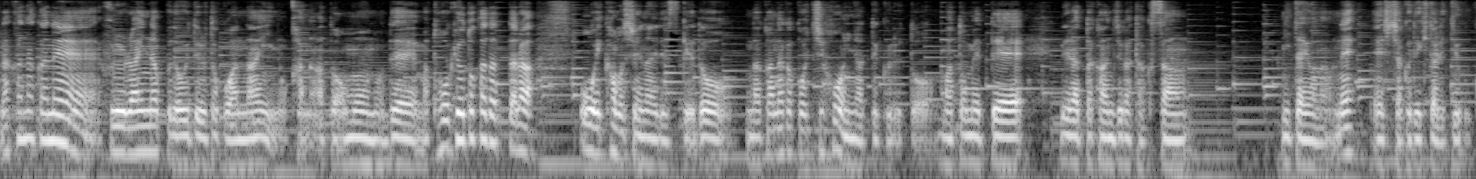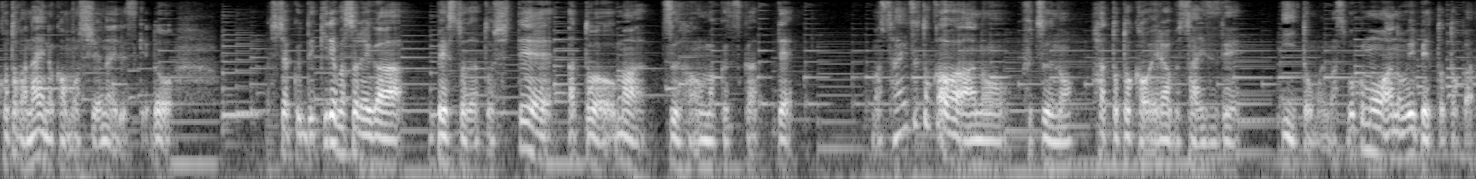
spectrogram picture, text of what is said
なかなかね、フルラインナップで置いてるとこはないのかなとは思うので、まあ、東京とかだったら多いかもしれないですけど、なかなかこう地方になってくると、まとめて狙った感じがたくさん似たようなのね、試着できたりっていうことがないのかもしれないですけど、試着できればそれがベストだとして、あと、まあ、通販をうまく使って、まあ、サイズとかは、あの、普通のハットとかを選ぶサイズでいいと思います。僕も、あの、ウィペットとか、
